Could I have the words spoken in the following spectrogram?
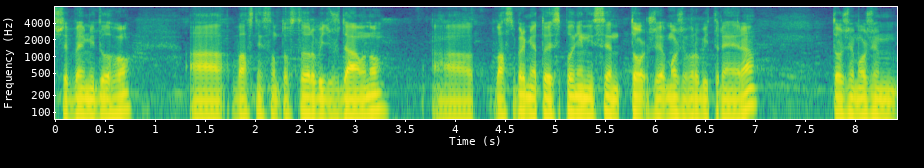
ešte veľmi dlho a vlastne som to chcel robiť už dávno, a vlastne pre mňa to je splnený sen to, že môžem robiť trénera, to, že môžem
